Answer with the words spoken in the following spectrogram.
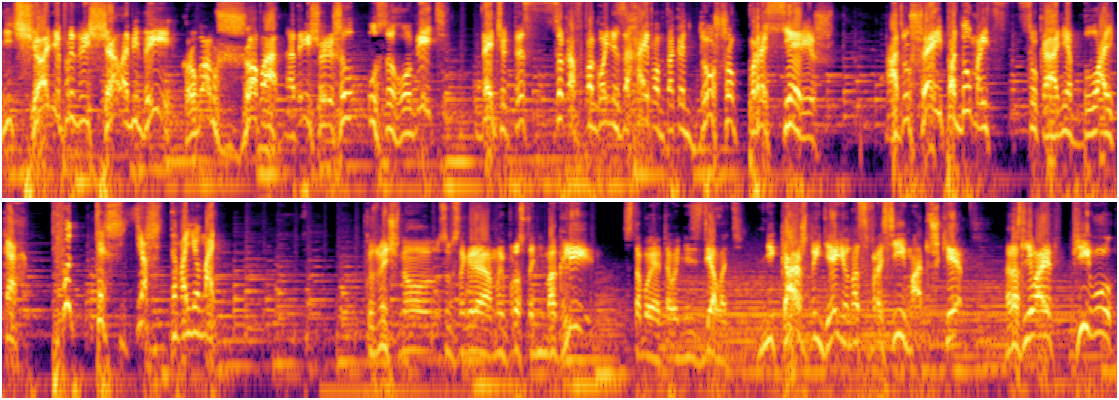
Ничего не предвещало беды! Кругом жопа, а ты еще решил усугубить? Денчик, ты, сука, в погоне за хайпом так и душу просеришь! О душе и подумай, сука, а не блайках! Фу ты ж ешь, твою мать! Кузьмич, ну, собственно говоря, мы просто не могли с тобой этого не сделать. Не каждый день у нас в России матушки разливают пиву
